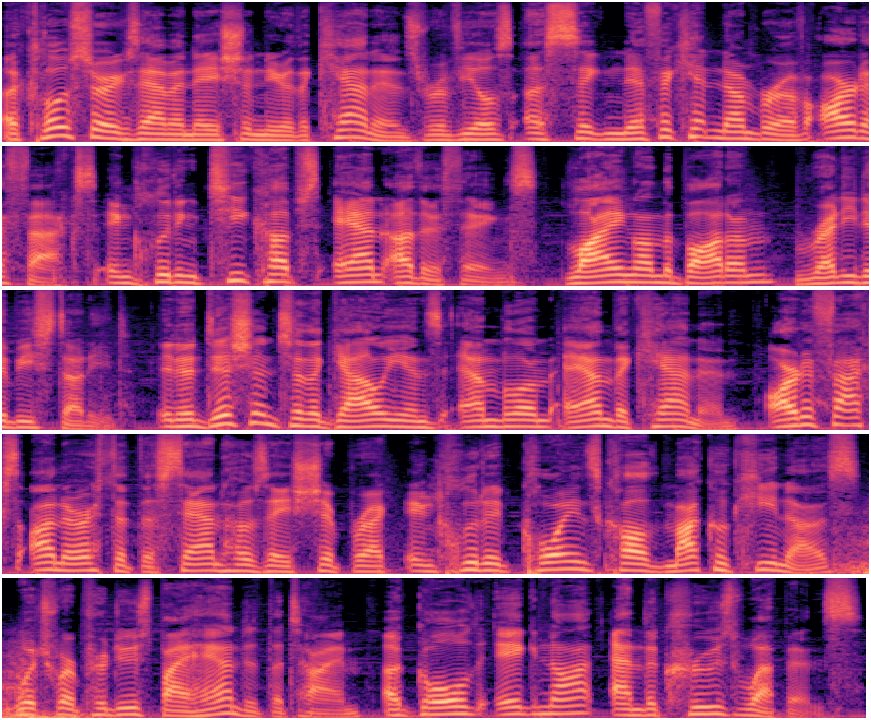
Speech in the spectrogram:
A closer examination near the cannons reveals a significant number of artifacts, including teacups and other things, lying on the bottom, ready to be studied. In addition to the galleon's emblem and the cannon, artifacts unearthed at the San Jose shipwreck included coins called macuquinas, which were produced by hand at the time, a gold ignot, and the crew's weapons.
